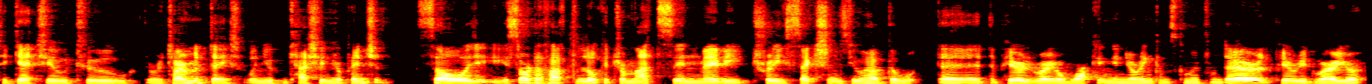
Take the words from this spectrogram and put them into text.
to get you to the retirement date when you can cash in your pension. So you, sort of have to look at your maths in maybe three sections. You have the, the the period where you're working and your income's coming from there, the period where you're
